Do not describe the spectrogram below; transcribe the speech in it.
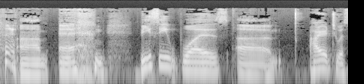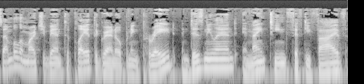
um, and Vesey was um, hired to assemble a marching band to play at the grand opening parade in Disneyland in 1955,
